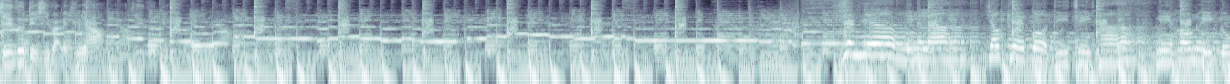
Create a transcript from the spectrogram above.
ကျေးဇူးတင်ရှိပါတယ်ခင်ဗျာကျေးဇူးတင်ရှိပါတယ်ခင်ဗျာရက်များမင်္ဂလာရောက်ခဲ့ပေါ်ဒီချိန်ခါနေဟောင်းတွေကုံ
